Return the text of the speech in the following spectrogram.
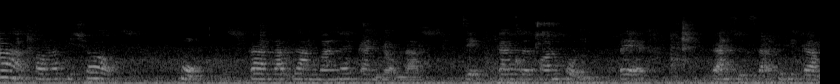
5. ความรับผิดชอบ 6. การรับรางวัลและการยอมรับ 7. การสะท้อนผล 8. การศึกษาพฤติกรรม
